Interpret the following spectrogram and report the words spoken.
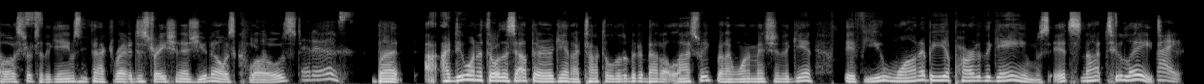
closer to the games. In fact, registration, as you know, is closed. It is. But I I do want to throw this out there again. I talked a little bit about it last week, but I want to mention it again. If you want to be a part of the games, it's not too late, Right.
